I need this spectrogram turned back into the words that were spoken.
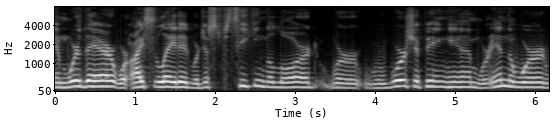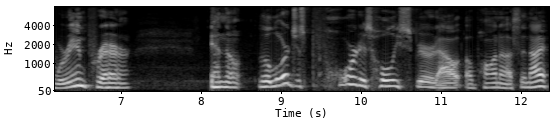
and we're there, we're isolated, we're just seeking the Lord, we're, we're worshiping Him, we're in the Word, we're in prayer. And the, the Lord just poured His Holy Spirit out upon us. And I,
